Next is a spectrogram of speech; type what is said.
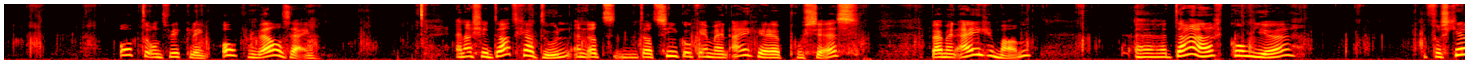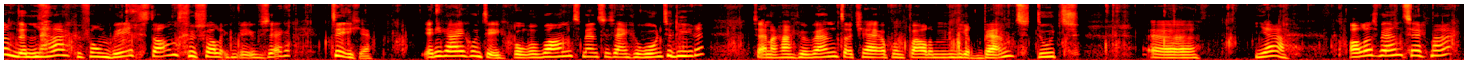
op de ontwikkeling, op welzijn. En als je dat gaat doen, en dat, dat zie ik ook in mijn eigen proces, bij mijn eigen man, uh, daar kom je verschillende lagen van weerstand, zo zal ik het even zeggen, tegen. Ja, die ga je gewoon tegenkomen, want mensen zijn gewoontedieren. Zijn eraan gewend dat jij op een bepaalde manier bent, doet, uh, ja, alles bent, zeg maar.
